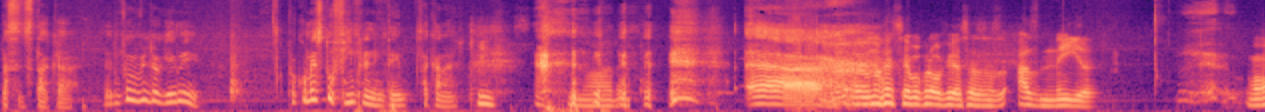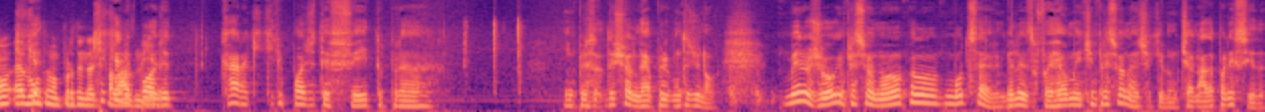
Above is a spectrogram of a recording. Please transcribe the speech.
pra se destacar. Ele foi um videogame. Foi o começo do fim pra Nintendo, sacanagem. Que senhora. ah... Eu não recebo pra ouvir essas asneiras. Bom, é que bom ter uma oportunidade que de falar que ele pode Cara, o que, que ele pode ter feito pra. Impressão... Deixa eu ler a pergunta de novo. Primeiro jogo impressionou pelo Mode 7, beleza, foi realmente impressionante aquilo, não tinha nada parecido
